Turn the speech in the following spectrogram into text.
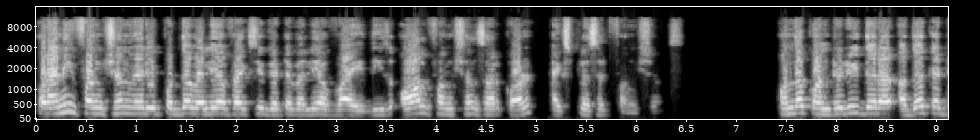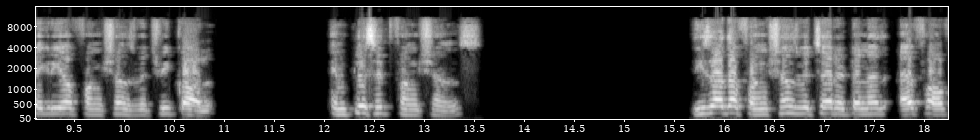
or any function where you put the value of x, you get a value of y. These all functions are called explicit functions. On the contrary, there are other category of functions which we call implicit functions these are the functions which are written as f of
